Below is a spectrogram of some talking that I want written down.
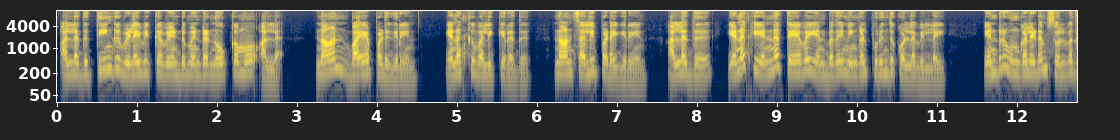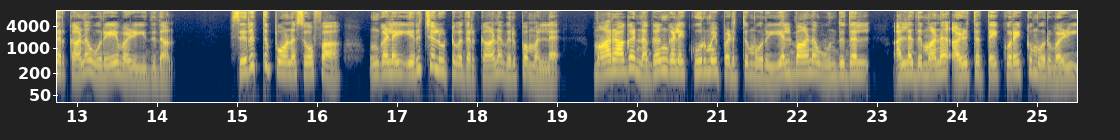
அல்லது தீங்கு விளைவிக்க வேண்டுமென்ற நோக்கமோ அல்ல. நான் பயப்படுகிறேன் எனக்கு வலிக்கிறது நான் சலிப்படைகிறேன் அல்லது எனக்கு என்ன தேவை என்பதை நீங்கள் புரிந்து கொள்ளவில்லை என்று உங்களிடம் சொல்வதற்கான ஒரே வழி இதுதான். சிறுத்துப் போன சோஃபா உங்களை எரிச்சலூட்டுவதற்கான விருப்பமல்ல மாறாக நகங்களை கூர்மைப்படுத்தும் ஒரு இயல்பான உந்துதல் அல்லது மன அழுத்தத்தை குறைக்கும் ஒரு வழி.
